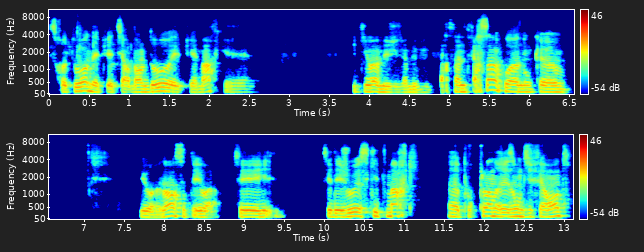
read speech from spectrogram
se retourne et puis elle tire dans le dos et puis elle marque. Et, et tu vois, mais j'ai jamais vu personne faire ça, quoi. Donc, euh, non, c'était, voilà. C'est, c'est des joueuses qui te marquent euh, pour plein de raisons différentes.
